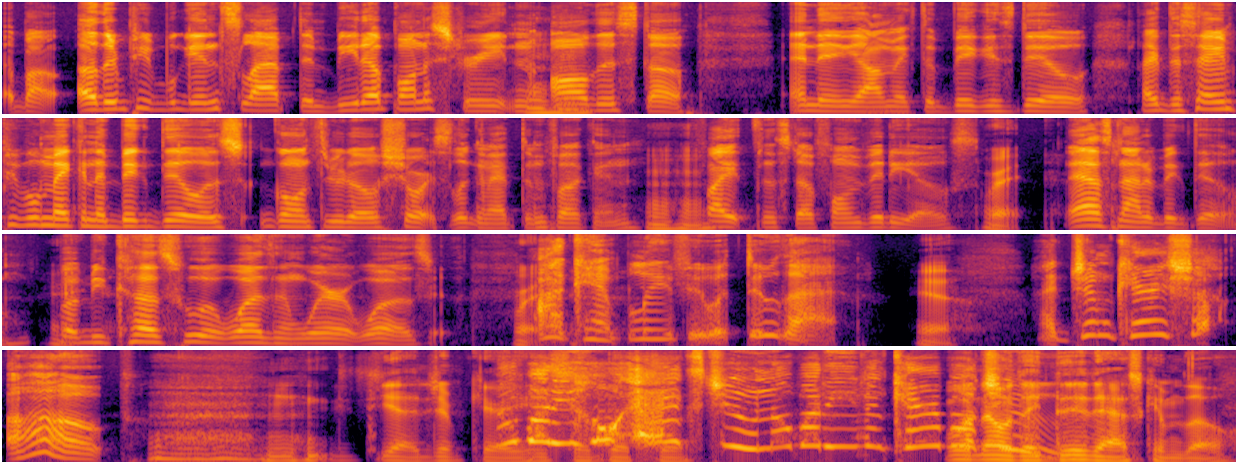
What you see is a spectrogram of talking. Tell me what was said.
about other people getting slapped and beat up on the street and Mhm. all this stuff. and then y'all make the biggest deal. Like the same people making the big deal is going through those shorts, looking at them fucking Mhm. fights and stuff on videos. Right. That's not a big deal. But because who it was and where it was, Right. I can't believe he would do that. Yeah. Like Jim Carrey, shut up. yeah, Jim Carrey. Nobody who asked you. Nobody even care Well, about no, you. they did ask him though.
